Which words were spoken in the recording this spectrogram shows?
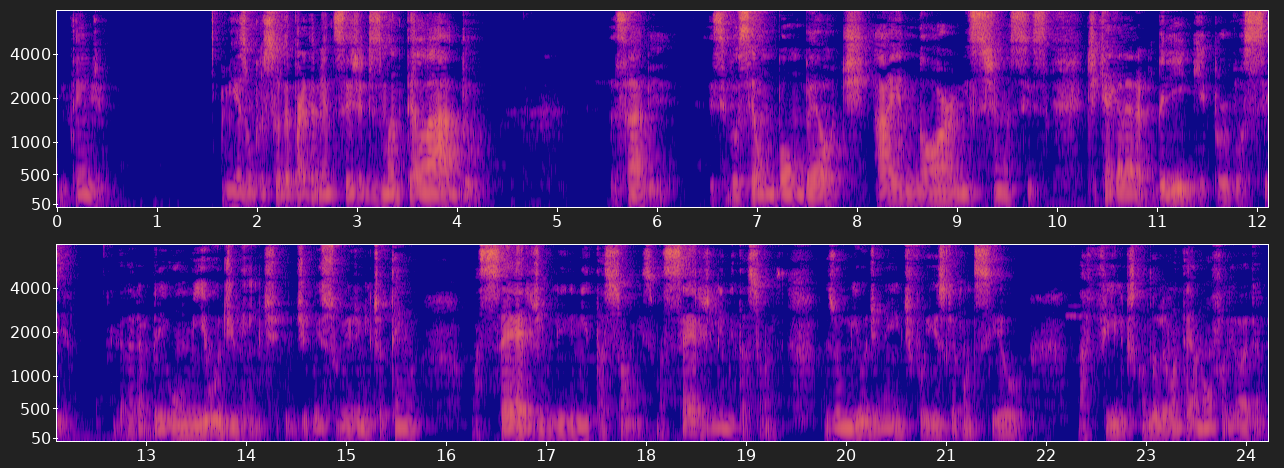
Entende? mesmo que o seu departamento seja desmantelado, sabe? Se você é um bom belt, há enormes chances de que a galera brigue por você. A galera briga humildemente. Eu digo isso humildemente. Eu tenho uma série de limitações, uma série de limitações. Mas humildemente foi isso que aconteceu. Na Philips, quando eu levantei a mão, falei: olha,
